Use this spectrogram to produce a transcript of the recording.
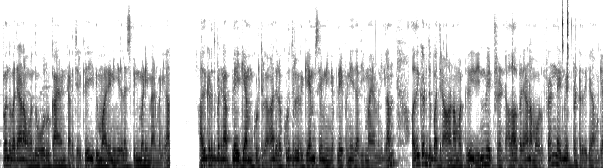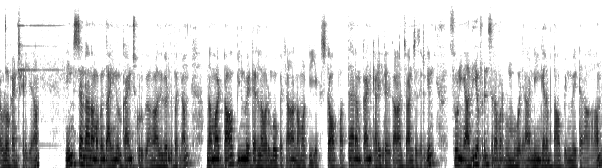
இப்போ வந்து பார்த்தீங்கன்னா நமக்கு வந்து ஒரு காயின் கிடச்சிருக்கு. இது மாதிரி நீங்கள் இதில் ஸ்பின் பண்ணி மேன் பண்ணிக்கலாம். அதுக்கடுத்து பார்த்தீங்கன்னா ப்ளே கேம் கொடுத்துருக்காங்க. அதில் கொடுத்துருக்கிற கேம்ஸையும் நீங்கள் ப்ளே பண்ணி இது அதிகமாக ஏன் பண்ணிக்கலாம். அதுக்கடுத்து பார்த்தீங்கன்னா நமக்கு இன்வைட் ஃப்ரெண்ட் அதாவது பார்த்தீங்கன்னா நம்ம ஒரு ஃப்ரெண்டை இன்வைட் பண்ணுறதுக்கு நமக்கு எவ்வளோ காயின்ஸ் கிடைக்குதுன்னா இன்ஸ்டண்ட்டாக நமக்கு வந்து ஐநூறு காயின்ஸ் கொடுக்குறாங்க. அதுக்கடுத்து பார்த்தீங்கன்னா நம்ம டாப் இன்வைட்டரில் வரும்போது பார்த்தீங்கன்னா நமக்கு எக்ஸ்ட்ரா பத்தாயிரம் காயின் கிடைக்கிறதுக்கான சான்சஸ் இருக்குது ஸோ நீங்கள் அதிக ஃப்ரெண்ட்ஸ் ரெஃபர் பண்ணும்போது பார்த்தீங்கன்னா நீங்களும் டாப் இன்வைட்டர் ஆகலாம்.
